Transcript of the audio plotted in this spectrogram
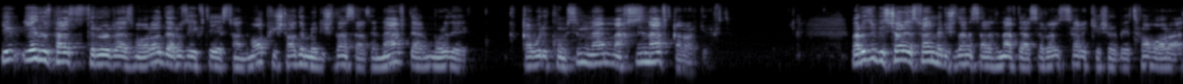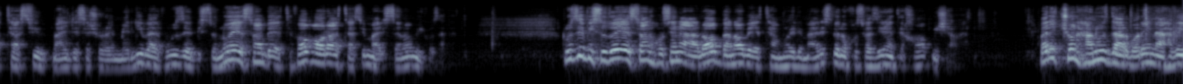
یک روز پس ترور رزمارا در روز 17 اسفند ماه پیشنهاد ملی شدن صنعت نفت در مورد قبول کمیسیون مخصوص نفت قرار گرفت. و روز 24 اسفند ملی شدن صنعت نفت در سر, سر کشور به اتفاق آرا از تصویب مجلس شورای ملی و روز 29 اسفند به اتفاق آرا از تصویب مجلس سنا میگذرد. روز 22 اسفند حسین علا بنا به تمایل مجلس به نخست وزیر انتخاب می شود ولی چون هنوز درباره نحوه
